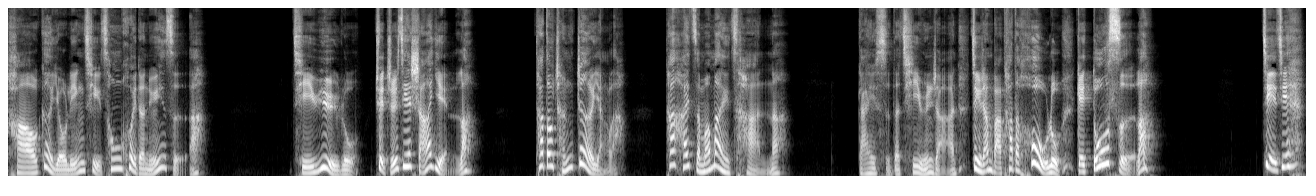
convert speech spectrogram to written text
好个有灵气、聪慧的女子啊！齐玉露却直接傻眼了。她都成这样了，她还怎么卖惨呢？该死的戚云染竟然把他的后路给堵死了！姐姐，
